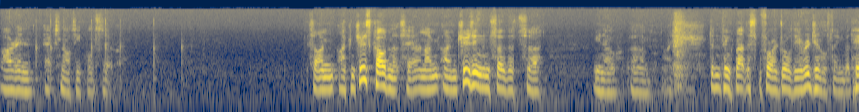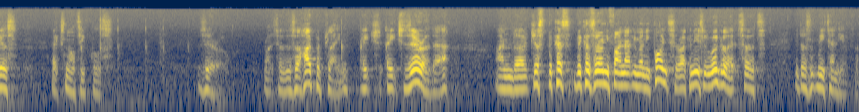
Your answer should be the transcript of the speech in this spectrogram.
are in x not equals 0. So I'm, I can choose coordinates here, and I'm, I'm choosing them so that, uh, you know, um, I didn't think about this before I draw the original thing, but here's x naught equals 0. Right, so there's a hyperplane, h, h0 there, and uh, just because, because there are only finitely many points here, I can easily wiggle it so that it doesn't meet any of them.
